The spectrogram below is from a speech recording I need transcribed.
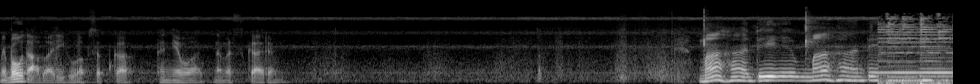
मैं बहुत आभारी हूँ आप सबका। धन्यवाद नमस्कार महादेव महादेव।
